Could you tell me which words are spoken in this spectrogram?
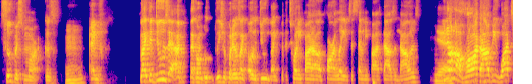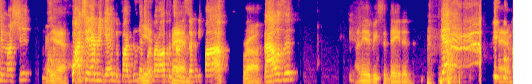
super smart because Mhm. and like the dudes that I like on Ble- Bleacher Report, it was like, oh, the dude like with the twenty five dollar parlay into seventy five thousand dollars. Yeah. You know how hard I'll be watching my shit. Yeah. Watching every game if I knew that Yeah, twenty five dollars could turn to seventy five Bruh. thousand. I need to be sedated. Yeah. Damn.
